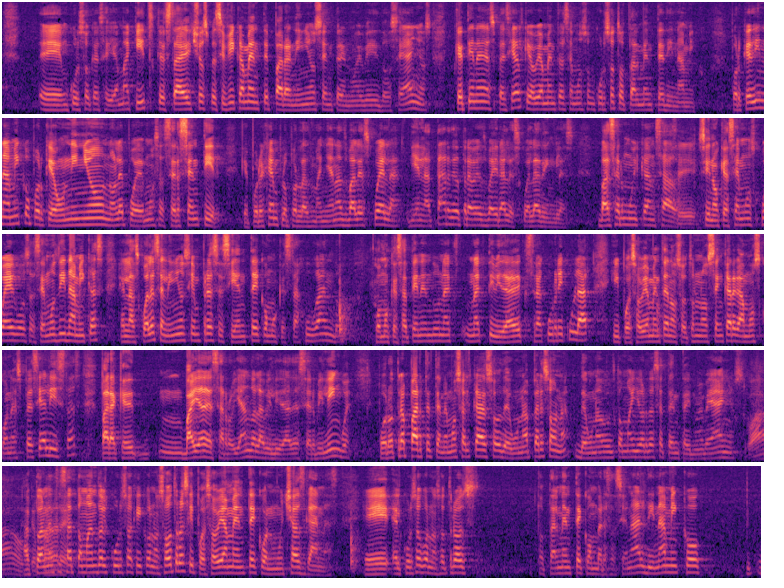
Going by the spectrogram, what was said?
eh, un curso que se llama Kids, que está hecho específicamente para niños entre 9 y 12 años. ¿Qué tiene de especial? Que obviamente hacemos un curso totalmente dinámico. ¿Por qué dinámico? Porque a un niño no le podemos hacer sentir que, por ejemplo, por las mañanas va a la escuela y en la tarde otra vez va a ir a la escuela de inglés. Va a ser muy cansado, sino que hacemos juegos, hacemos dinámicas en las cuales el niño siempre se siente como que está jugando, como que está teniendo una, actividad extracurricular y pues obviamente nosotros nos encargamos con especialistas para que mm, vaya desarrollando la habilidad de ser bilingüe. Por otra parte, tenemos el caso de una persona, de un adulto mayor de 79 años. Actualmente está tomando el curso aquí con nosotros y pues obviamente con muchas ganas. Eh, el curso con nosotros totalmente conversacional, dinámico,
